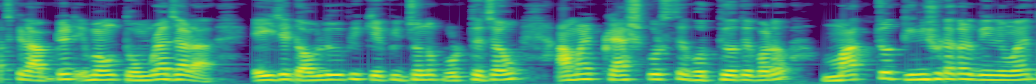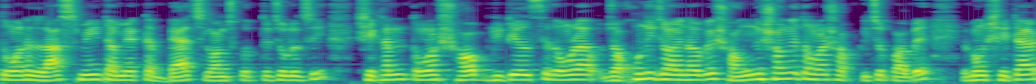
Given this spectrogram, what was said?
আজকের আপডেট এবং তোমরা যারা এই যে ডব্লিউপি কেপির জন্য পড়তে চাও, আমার ক্র্যাশ কোর্সে ভর্তি হতে পারো। মাত্র তিনশো টাকার বিনিময়ে তোমাদের লাস্ট মিনিট আমি একটা ব্যাচ লঞ্চ করতে চলেছি। সেখানে তোমরা সব ডিটেলসে তোমরা যখনই জয়েন হবে, সঙ্গে সঙ্গে তোমরা সব কিছু পাবে এবং সেটার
